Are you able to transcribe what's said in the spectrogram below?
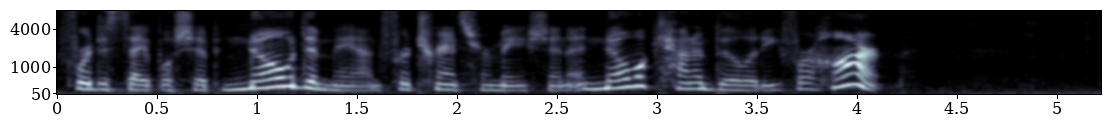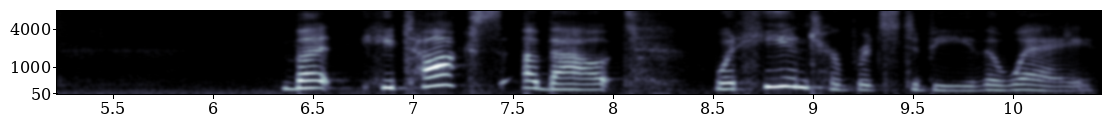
for discipleship, no demand for transformation, and no accountability for harm. But he talks about what he interprets to be the way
